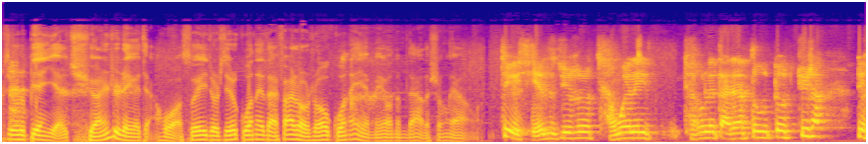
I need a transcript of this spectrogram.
就是遍野全是这个假货，所以就是其实国内在发售的时候，国内也没有那么大的声量了。这个鞋子就是说成为了一成为了大家都都就像对，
